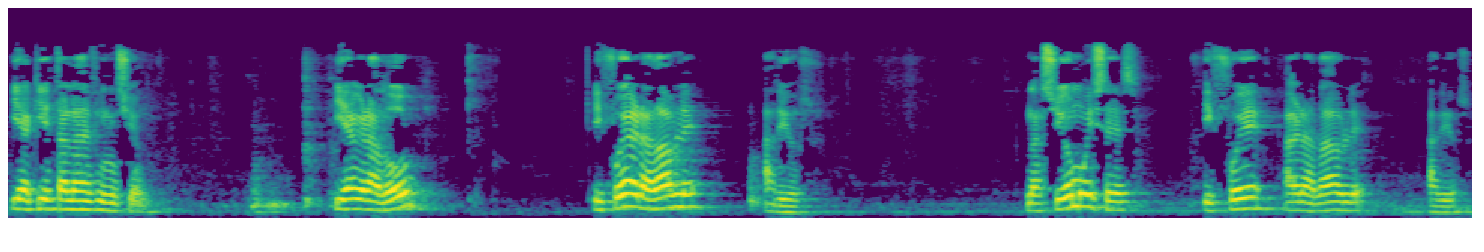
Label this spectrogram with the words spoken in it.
Y aquí está la definición. Y agradó y fue agradable a Dios. Nació Moisés y fue agradable a Dios.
